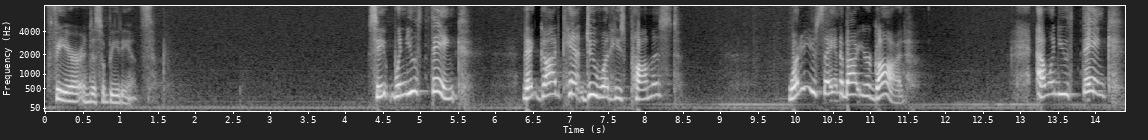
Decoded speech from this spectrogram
fear, and disobedience. See, when you think that God can't do what he's promised, what are you saying about your God? And when you think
